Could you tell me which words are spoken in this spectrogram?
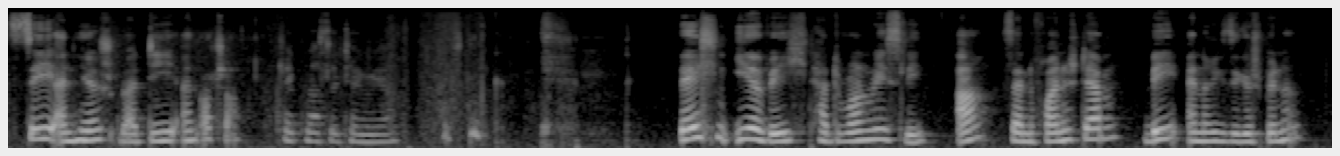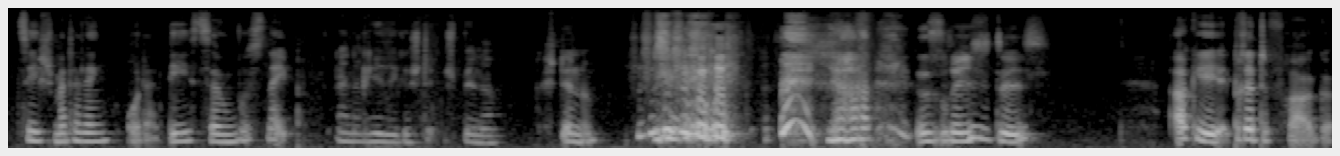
C. Ein Hirsch. Oder D. Ein Otter. Jack Russell Terrier. Richtig. Welchen Irrwicht hat Ron Weasley? A. Seine Freunde sterben. B. Eine riesige Spinne. C. Schmetterling. Oder D. Severus Snape. Eine riesige Sti- Spinne. Stinne. ja, ist richtig. Okay, dritte Frage,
